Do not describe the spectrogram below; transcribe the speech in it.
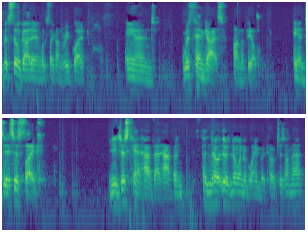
but still got in, looks like on the replay, and with 10 guys on the field. And it's just like, you just can't have that happen. And no, there's no one to blame but coaches on that.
